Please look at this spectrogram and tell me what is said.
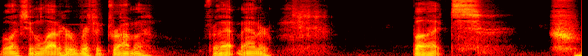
Well, I've seen a lot of horrific drama for that matter. But whew,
